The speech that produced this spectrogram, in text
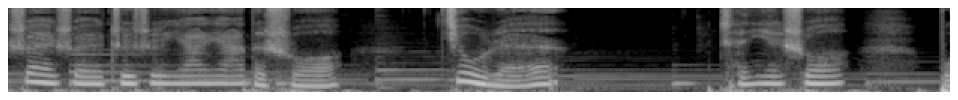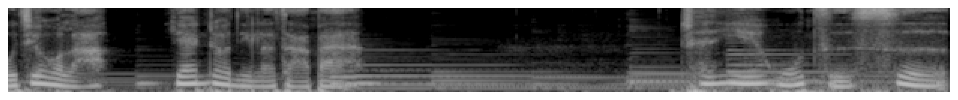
帅帅吱吱呀呀地说：“救人！”陈爷说：“不救了，淹着你了咋办？”陈爷无子嗣，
